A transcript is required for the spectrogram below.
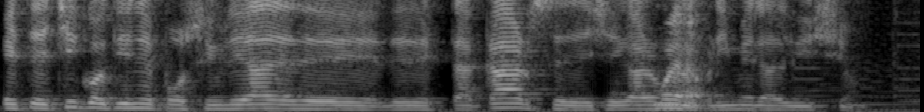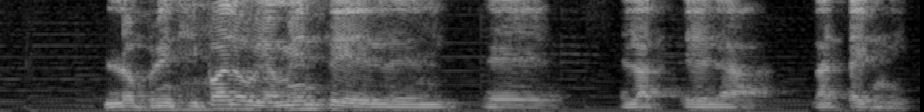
este chico tiene posibilidades de, destacarse, de llegar a una primera división? Lo principal, obviamente, la, la técnica.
